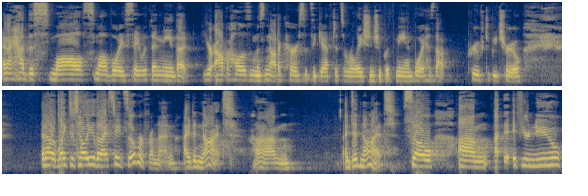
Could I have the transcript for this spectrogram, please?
And I had this small, small voice say within me that your alcoholism is not a curse, it's a gift, it's a relationship with me. And boy, has that proved to be true. And I would like to tell you that I stayed sober from then. I did not. Um, I did not. So, um, if you're new,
